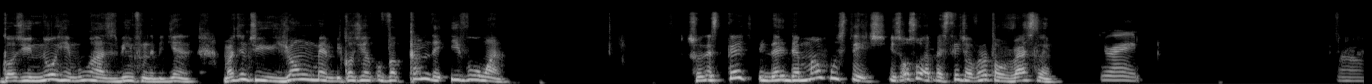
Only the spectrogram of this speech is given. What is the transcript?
because you know him who has been from the beginning. I'm writing to you, young men, because you have overcome the evil one. So the stage, the, the manhood stage is also a stage of a lot of wrestling. Right. Wow.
